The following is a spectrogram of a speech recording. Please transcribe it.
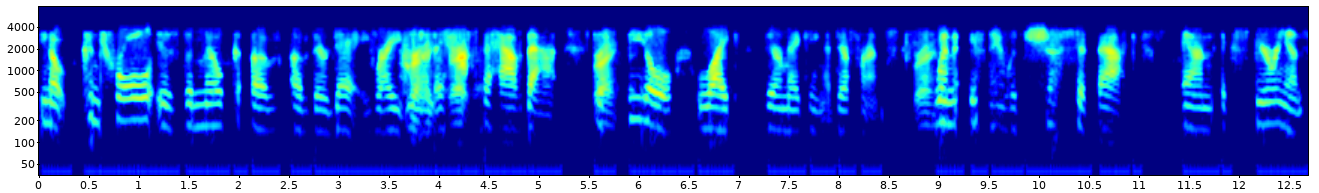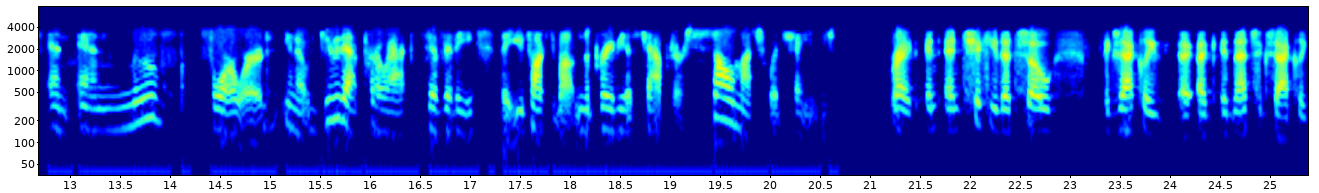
you know, control is the milk of of their day, right? You right, know, they right. have to have that to right. feel like they're making a difference. Right. When if they would just sit back and experience and and move forward, you know, do that proactivity that you talked about in the previous chapter, so much would change. Right. And and Chicke, that's so exactly uh, uh, and that's exactly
